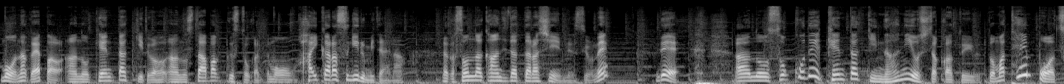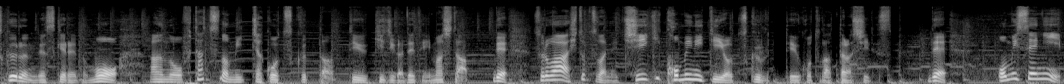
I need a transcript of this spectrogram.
もうなんかやっぱ、あの、ケンタッキーとか、あの、スターバックスとかってもうハイカラすぎるみたいな、なんかそんな感じだったらしいんですよね。で、あの、そこでケンタッキー何をしたかというと、まあ、店舗は作るんですけれども、あの、二つの密着を作ったっていう記事が出ていました。で、それは一つはね、地域コミュニティを作るっていうことだったらしいです。で、お店に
